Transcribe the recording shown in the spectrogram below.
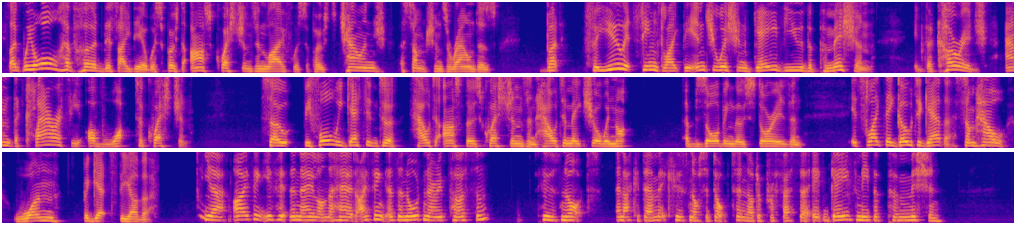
like we all have heard this idea. We're supposed to ask questions in life. We're supposed to challenge assumptions around us. But for you, it seems like the intuition gave you the permission, the courage, and the clarity of what to question. So before we get into how to ask those questions and how to make sure we're not absorbing those stories and it's like they go together. Somehow one begets the other. Yeah, I think you've hit the nail on the head. I think as an ordinary person who's not an academic, who's not a doctor, not a professor, it gave me the permission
